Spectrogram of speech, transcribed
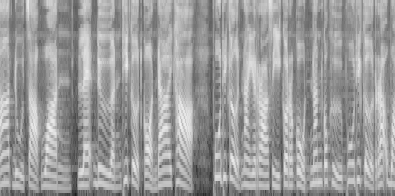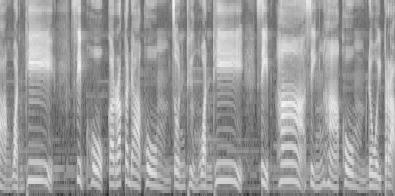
มารถดูจากวันและเดือนที่เกิดก่อนได้ค่ะ ผู้ที่เกิดในราศีกรกฎนั่นก็คือผู้ที่เกิดระหว่างวันที่ 16 กรกฎาคม จนถึงวันที่ 15 สิงหาคมโดยประ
